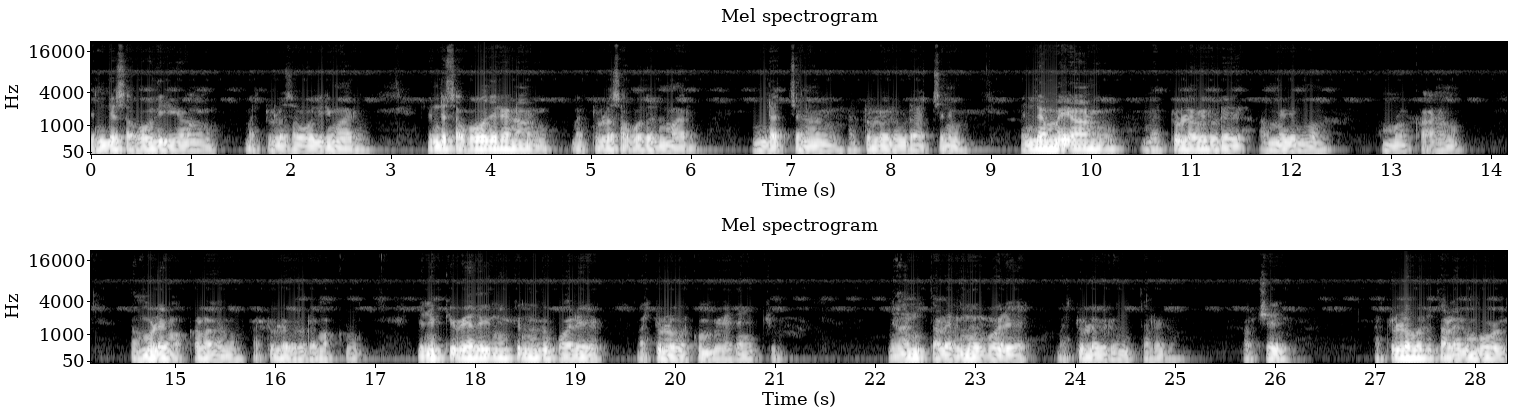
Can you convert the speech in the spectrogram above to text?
എന്റെ സഹോദരിയാണ് മറ്റുള്ള സഹോദരിമാരും. എന്റെ സഹോദരനാണ് മറ്റുള്ള സഹോദരന്മാരും. എന്റെ അച്ഛനാണ് മറ്റുള്ളവരുടെ അച്ഛനും എന്റെ അമ്മയാണ് മറ്റുള്ളവരുടെ അമ്മയെന്നും നമ്മൾ കാണണം. നമ്മുടെ മക്കളാണ് മറ്റുള്ളവരുടെ മക്കളും എനിക്ക് വേദനിക്കുന്നത് പോലെ മറ്റുള്ളവർക്കും വേദനിക്കും. ഞാൻ തളരുന്നത് പോലെ മറ്റുള്ളവരും തളരും. പക്ഷേ മറ്റുള്ളവർ തളരുമ്പോൾ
